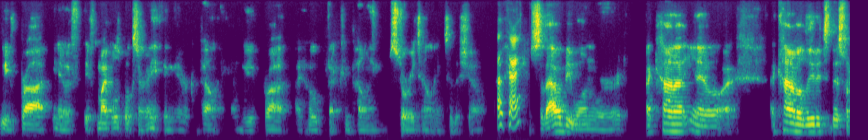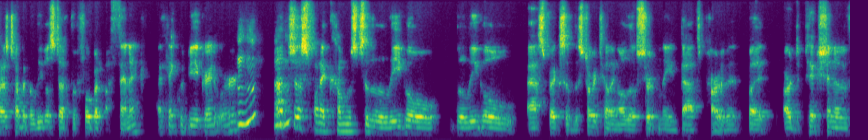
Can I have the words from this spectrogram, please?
we've brought you know if, if michael's books are anything they were compelling and we've brought i hope that compelling storytelling to the show Okay. so that would be one word i kind of you know I, I kind of alluded to this when i was talking about the legal stuff before but authentic i think would be a great word Mhm, not mhm. just when it comes to the legal the legal aspects of the storytelling although certainly that's part of it but our depiction of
